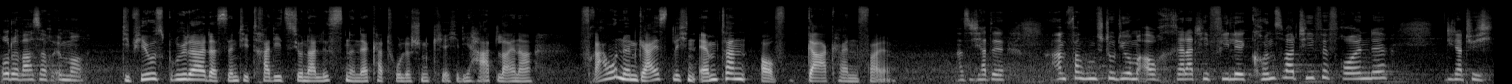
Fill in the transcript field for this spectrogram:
oder was auch immer. Die Pius-Brüder, das sind die Traditionalisten in der katholischen Kirche, die Hardliner. Frauen in geistlichen Ämtern auf gar keinen Fall. Also ich hatte Anfang vom Studium auch relativ viele konservative Freunde, die natürlich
